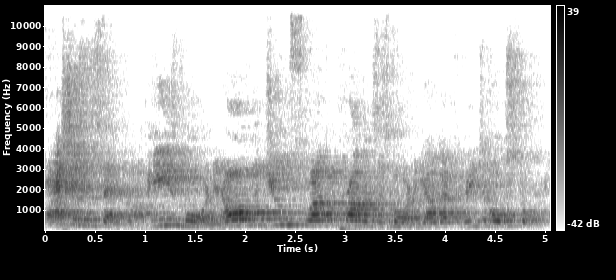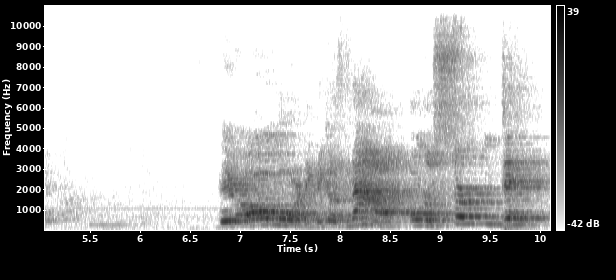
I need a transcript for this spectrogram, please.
Ashes and sackcloth. He's mourning. All the Jews throughout the province is mourning. Y'all got to read the whole story. They're all mourning because now, on a certain day,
